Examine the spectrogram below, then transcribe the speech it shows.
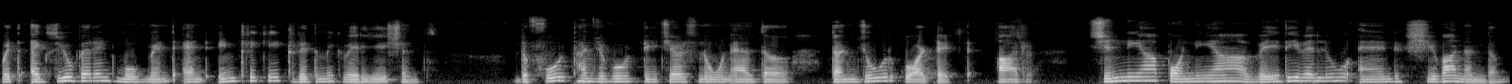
with exuberant movement and intricate rhythmic variations. The four Thanjavur teachers known as the Tanjore Quartet are Chinnaiah Ponnaiah, Vadivelu and Shivanandam.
